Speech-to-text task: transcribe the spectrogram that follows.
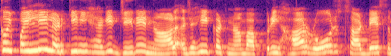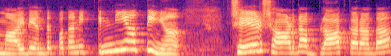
ਕੋਈ ਪਹਿਲੀ ਲੜਕੀ ਨਹੀਂ ਹੈਗੀ ਜਿਹਦੇ ਨਾਲ ਅਜਿਹੀ ਘਟਨਾ ਵਾਪਰੀ। ਹਰ ਰੋਜ਼ ਸਾਡੇ ਸਮਾਜ ਦੇ ਅੰਦਰ ਪਤਾ ਨਹੀਂ ਕਿੰਨੀਆਂ ਧੀਆਂ ਛੇੜਛਾੜ ਦਾ, ਬਲਾਤਕਾਰਾਂ ਦਾ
